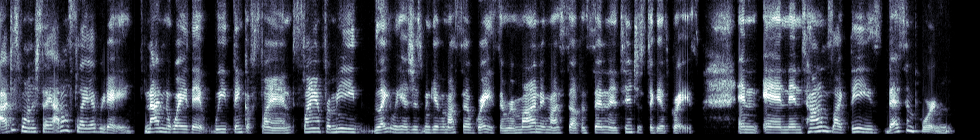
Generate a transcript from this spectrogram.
I just want to say I don't slay every day, not in the way that we think of slaying. Slaying for me lately has just been giving myself grace and reminding myself and setting intentions to give grace. And and in times like these, that's important.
